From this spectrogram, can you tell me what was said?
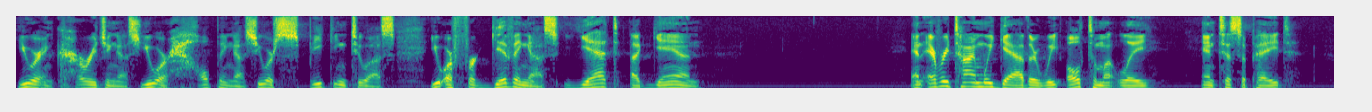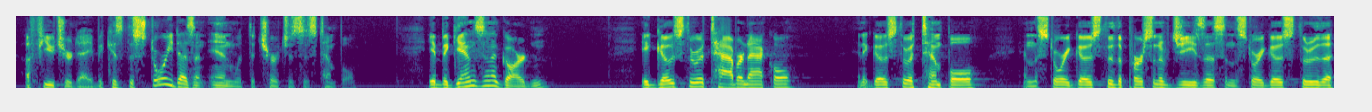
You are encouraging us. You are helping us. You are speaking to us. You are forgiving us yet again. And every time we gather, we ultimately anticipate a future day because the story doesn't end with the church as his temple. It begins in a garden, it goes through a tabernacle, and it goes through a temple, and the story goes through the person of Jesus, and the story goes through the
